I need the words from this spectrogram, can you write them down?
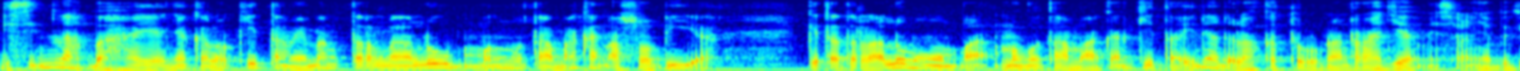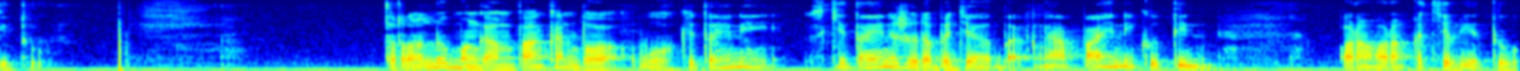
Di sinilah bahayanya kalau kita memang terlalu mengutamakan asobiyah. Kita terlalu mengutamakan kita ini adalah keturunan raja misalnya begitu. Terlalu menggampangkan bahwa wah kita ini kita ini sudah pejabat, ngapain ikutin orang-orang kecil itu?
